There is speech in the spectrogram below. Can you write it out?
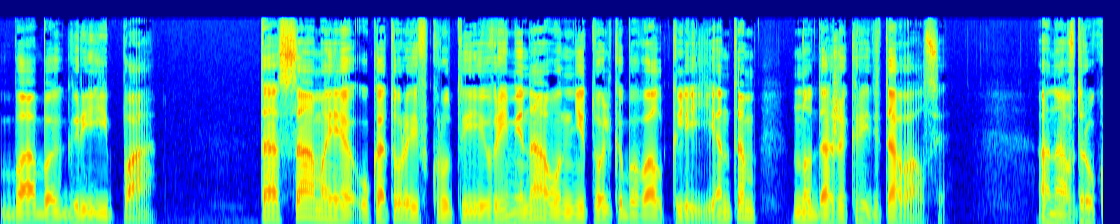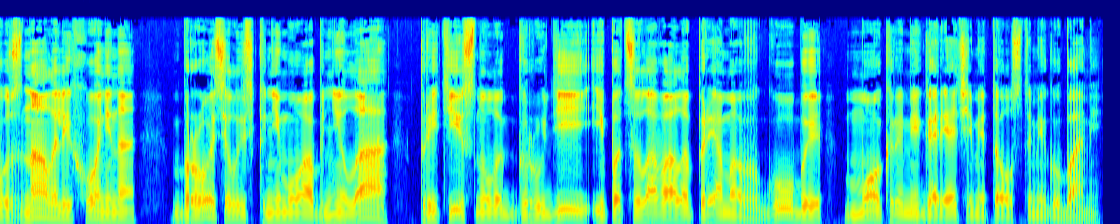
баба Гриппа. Та самая, у которой в крутые времена он не только бывал клиентом, но даже кредитовался. Она вдруг узнала Лихонина, бросилась к нему, обняла, притиснула к груди и поцеловала прямо в губы мокрыми горячими толстыми губами.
